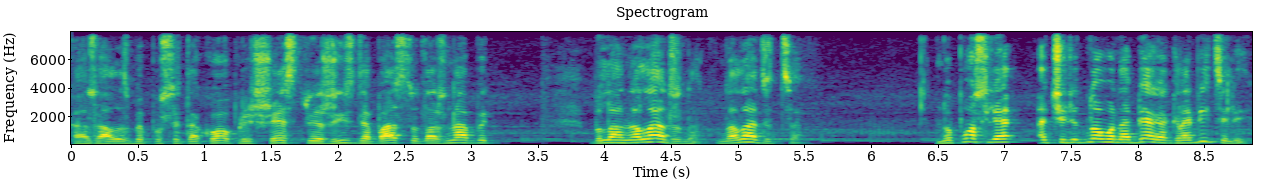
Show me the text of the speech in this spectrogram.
Казалось бы, после такого пришествия жизнь аббатства должна быть была налажена, наладиться. Но после очередного набега грабителей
